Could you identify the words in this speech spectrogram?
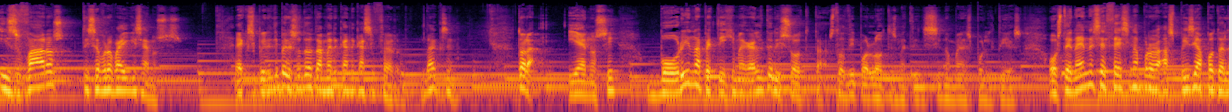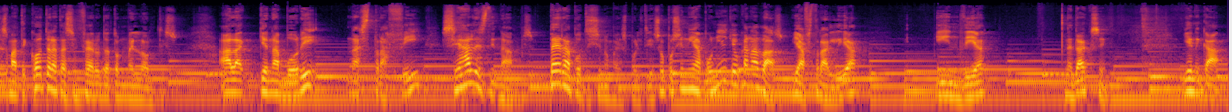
εις βάρος της Ευρωπαϊκής Ένωσης. Εξυπηρετεί περισσότερο τα αμερικανικά συμφέροντα. Εντάξει. Τώρα, η Ένωση μπορεί να πετύχει μεγαλύτερη ισότητα στο δίπολό της με τις ΗΠΑ, ώστε να είναι σε θέση να προασπίζει αποτελεσματικότερα τα συμφέροντα των μελών της, αλλά και να μπορεί να στραφεί σε άλλες δυνάμεις πέρα από τις ΗΠΑ, όπως είναι η Ιαπωνία και ο Καναδάς, η Αυστραλία, η Ινδία. Εντάξει. Γενικά,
